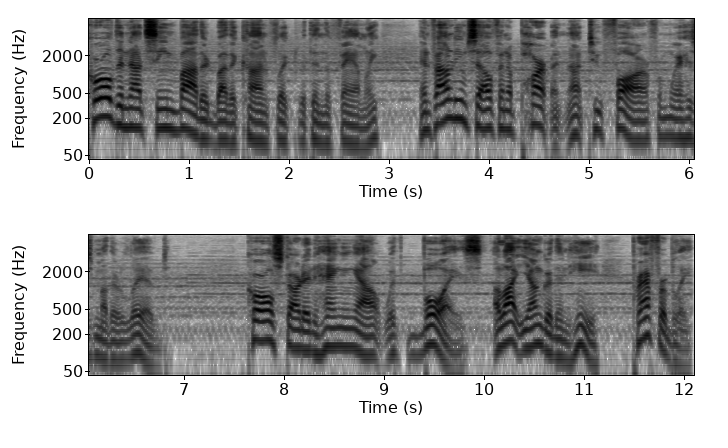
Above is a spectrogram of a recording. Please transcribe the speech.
Corll did not seem bothered by the conflict within the family and found himself in an apartment not too far from where his mother lived. Corll started hanging out with boys, a lot younger than he, preferably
